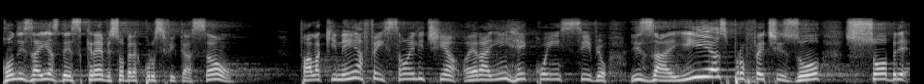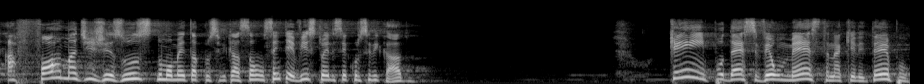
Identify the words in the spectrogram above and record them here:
Quando Isaías descreve sobre a crucificação, fala que nem a feição ele tinha, era irreconhecível. Isaías profetizou sobre a forma de Jesus no momento da crucificação, sem ter visto ele ser crucificado. Quem pudesse ver o mestre naquele tempo,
